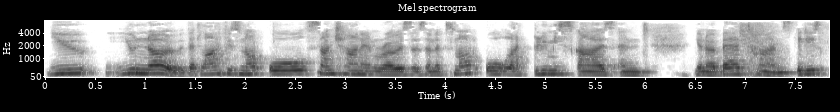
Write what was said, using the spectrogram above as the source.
you, you know that life is not all sunshine and roses and it's not all like gloomy skies and, you know, bad times. It is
